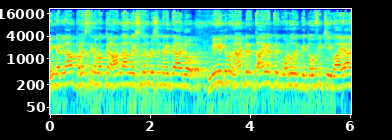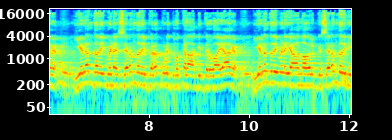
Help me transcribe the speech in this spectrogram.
எங்கெல்லாம் பலஸ்தீன மக்கள் ஆங்காங்கே சிதறுண்டு சென்றிருக்கிறார்களோ மீண்டும் அந்த நாட்டிற்கு தாயகத்திற்கு வருவதற்கு தோஃபி செய்வாயாக. இழந்ததை விட சிறந்ததை பெறக்கூடிய மக்களாக்கி தருவாயாக. இழந்ததை விட யா அவர்களுக்கு சிறந்ததை நீ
